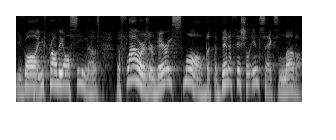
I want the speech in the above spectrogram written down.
You've, all, you've probably all seen those. The flowers are very small, but the beneficial insects love them.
